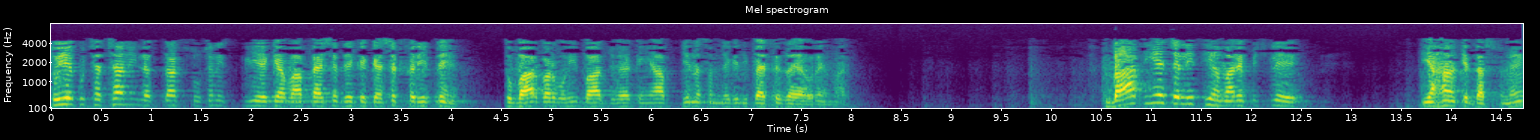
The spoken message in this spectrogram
تو یہ کچھ اچھا نہیں لگتا خصوصاً اس لیے کہ اب آپ پیسے دے کے کیسٹ خریدتے ہیں۔ تو بار بار وہی بات جو ہے کہیں آپ یہ نہ سمجھے کہ جی پیسے ضائع ہو رہے ہیں ہمارے۔ بات یہ چلی تھی ہمارے پچھلے یہاں کے درس میں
